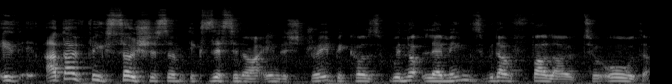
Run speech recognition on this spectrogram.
It, I don't think socialism exists in our industry because we're not lemmings. We don't follow to order.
